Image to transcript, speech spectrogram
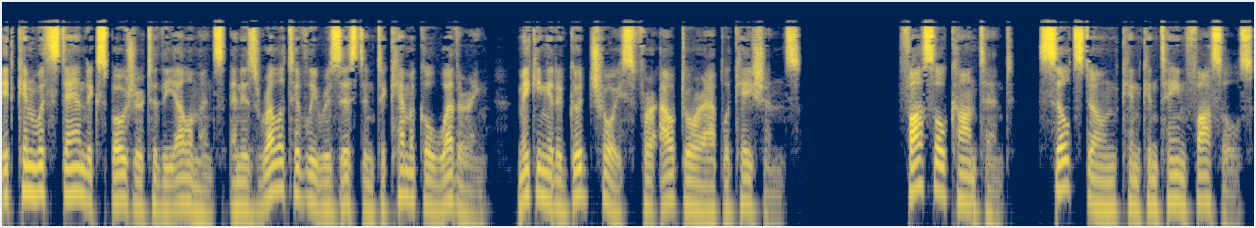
It can withstand exposure to the elements and is relatively resistant to chemical weathering, making it a good choice for outdoor applications. Fossil content Siltstone can contain fossils,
